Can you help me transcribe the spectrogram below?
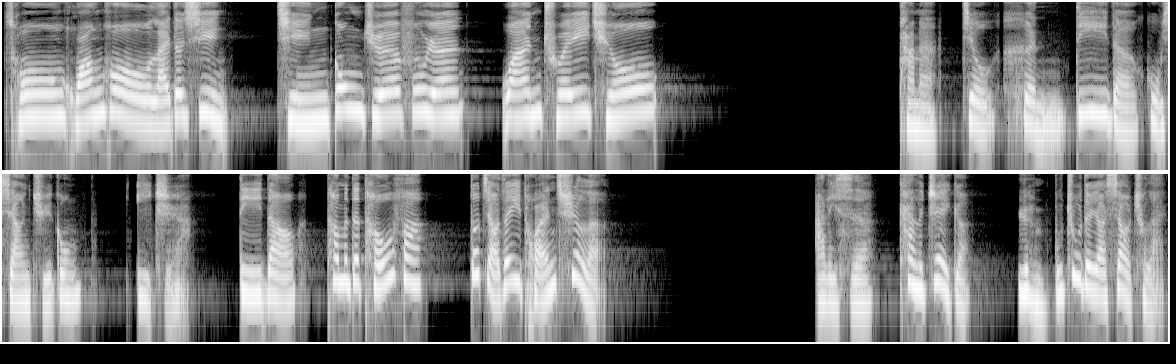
从皇后来的信，请公爵夫人玩槌球。他们。就很低的互相鞠躬，一直啊低到他们的头发都搅在一团去了。爱丽丝看了这个，忍不住的要笑出来，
